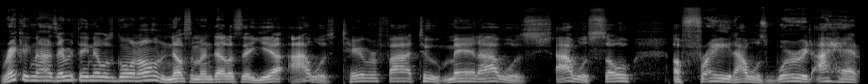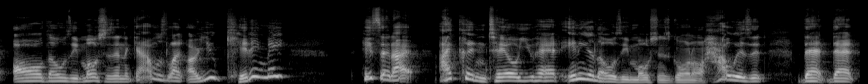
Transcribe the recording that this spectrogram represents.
recognize everything that was going on?" And Nelson Mandela said, "Yeah, I was terrified too. Man, I was I was so." afraid i was worried i had all those emotions and the guy was like are you kidding me he said i I couldn't tell you had any of those emotions going on. How is it that that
